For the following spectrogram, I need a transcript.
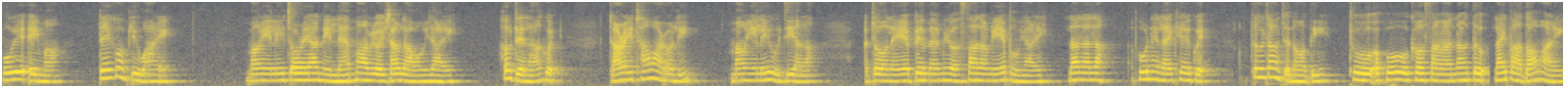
ဘိုးရဲ့အိမ်မှာတဲကွန်ပြူပါတယ်မောင်ရင်လေးကြော်ရရနေလမ်းမှာပြီးတော့ရောက်လာပုံရတယ်ဟုတ်တယ်လားကွဒါရီထားမှာတော့လीမောင်ရင်လေးကိုကြည့်ရလား အတော်လည်းပင်ပန်းပြီးတော့စားလောင်နေတဲ့ပုံရတယ်လာလာလာအဖိုးနဲ့လိုက်ခဲ့ကွသူ့ကြောင့်ကျွန်တော်ဒီထိုအဖိုးကိုခေါ်ဆောင်လာနောက်သို့လိုက်ပါသွားပါတယ်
